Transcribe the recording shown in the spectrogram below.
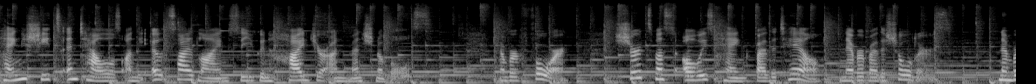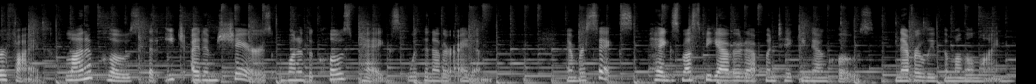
hang sheets and towels on the outside line so you can hide your unmentionables. Number four, shirts must always hang by the tail, never by the shoulders. Number five, line up clothes that each item shares one of the clothes pegs with another item. Number six, pegs must be gathered up when taking down clothes. Never leave them on the line.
